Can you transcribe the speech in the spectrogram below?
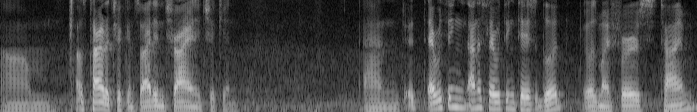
Um, I was tired of chicken, so I didn't try any chicken and it, everything honestly everything tastes good. It was my first time.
